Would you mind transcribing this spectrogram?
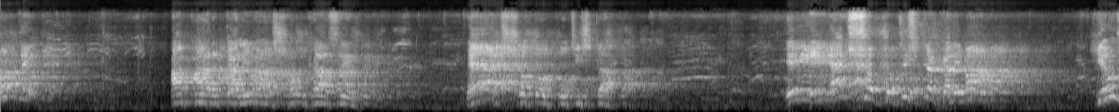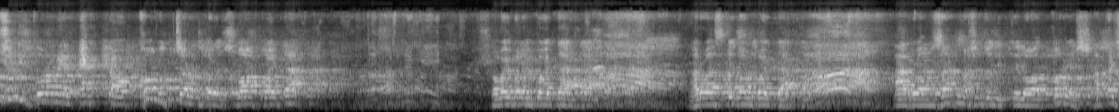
মধ্যে আপনার সংখ্যা আছে একশত পঁচিশটা। এই একশো পঁচিশটা কালিমা কেউ যদি একটা অক্ষর উচ্চারণ করে সব কয়টা? সবাই বলেন কয়টা? আরও আজকে কয়টা? আর রমজান মাসে যদি তেলাওয়াত করে, সাতাশ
